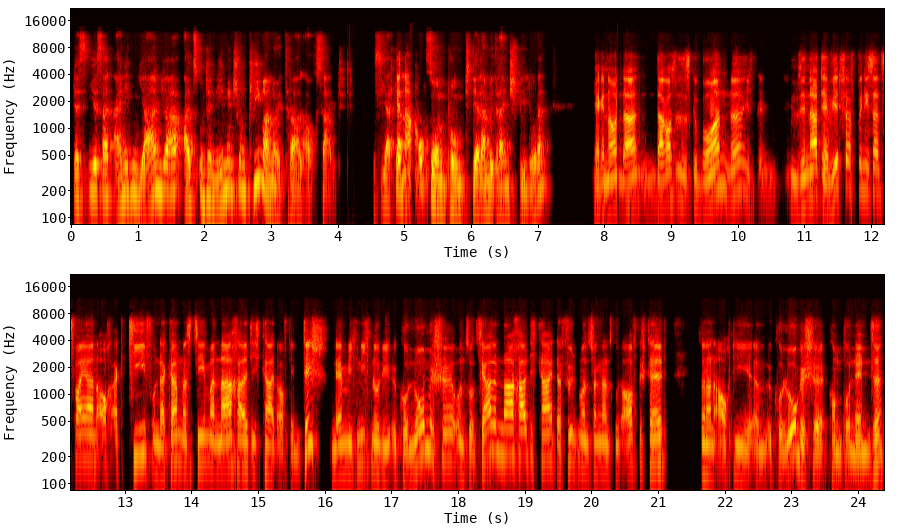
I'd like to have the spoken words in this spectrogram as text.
dass ihr seit einigen Jahren ja als Unternehmen schon klimaneutral auch seid. Ist ja genau. auch so ein Punkt, der da mit reinspielt, oder? Ja, genau, da, daraus ist es geboren. Ne? Ich, Im Senat der Wirtschaft bin ich seit zwei Jahren auch aktiv und da kam das Thema Nachhaltigkeit auf den Tisch, nämlich nicht nur die ökonomische und soziale Nachhaltigkeit, da fühlten wir uns schon ganz gut aufgestellt, sondern auch die ähm, ökologische Komponente.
